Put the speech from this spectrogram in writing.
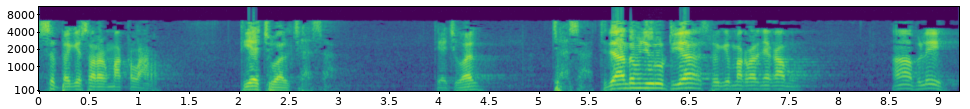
sebagai seorang maklar. Dia jual jasa. Dia jual jasa. Jadi Anda menyuruh dia sebagai maklarnya kamu. Ah, beli.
